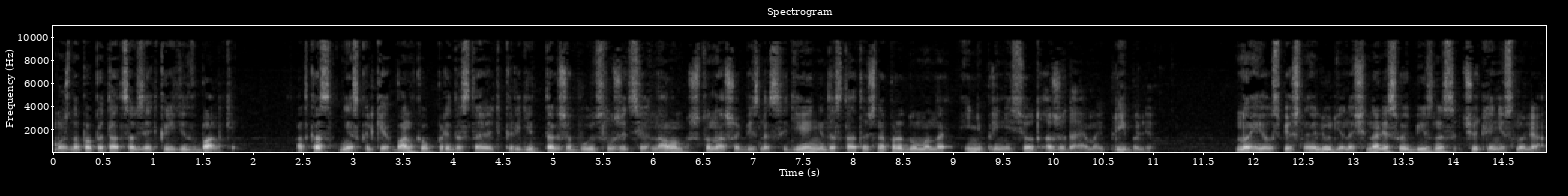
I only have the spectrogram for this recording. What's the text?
Можно попытаться взять кредит в банке. Отказ нескольких банков предоставить кредит также будет служить сигналом, что наша бизнес-идея недостаточно продумана и не принесет ожидаемой прибыли. Многие успешные люди начинали свой бизнес чуть ли не с нуля.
